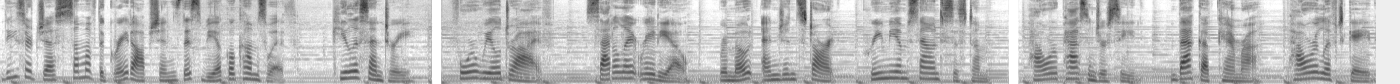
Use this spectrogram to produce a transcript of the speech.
These are just some of the great options this vehicle comes with. Keyless entry, four-wheel drive, satellite radio, remote engine start, premium sound system, power passenger seat, backup camera, power liftgate,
